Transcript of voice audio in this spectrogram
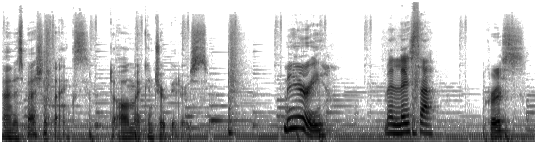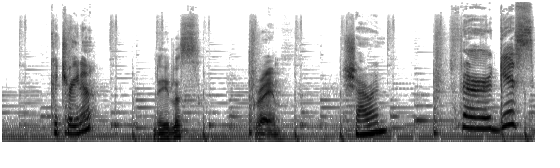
And a special thanks to all my contributors Mary, Melissa, Chris? Katrina? Needless. Graham. Sharon? Fergus.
